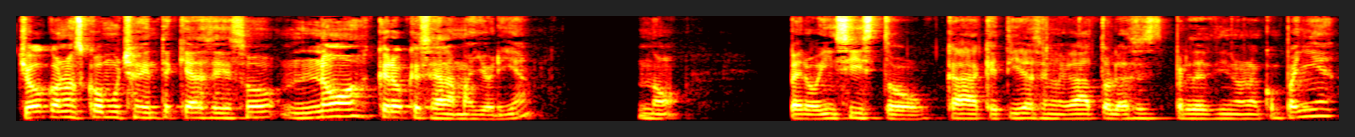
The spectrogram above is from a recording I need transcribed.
Yo conozco mucha gente que hace eso. No creo que sea la mayoría. No. Pero insisto, cada que tiras en el gato le haces perder dinero a la compañía.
